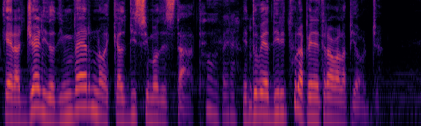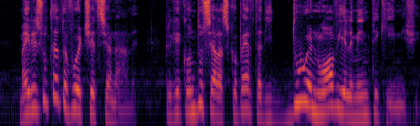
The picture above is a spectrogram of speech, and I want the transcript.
che era gelido d'inverno e caldissimo d'estate Povera. e dove addirittura penetrava la pioggia. Ma il risultato fu eccezionale perché condusse alla scoperta di due nuovi elementi chimici,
